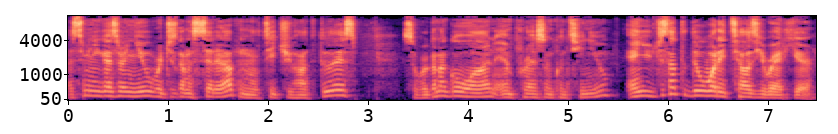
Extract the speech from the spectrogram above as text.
Assuming you guys are new, we're just gonna set it up and I'll teach you how to do this. So we're gonna go on and press on continue. And you just have to do what it tells you right here.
